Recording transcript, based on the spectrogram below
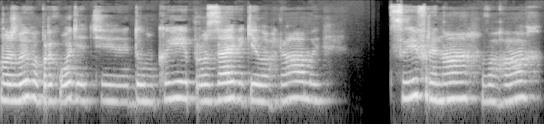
Можливо, приходять е, думки про зайві кілограми, цифри на вагах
